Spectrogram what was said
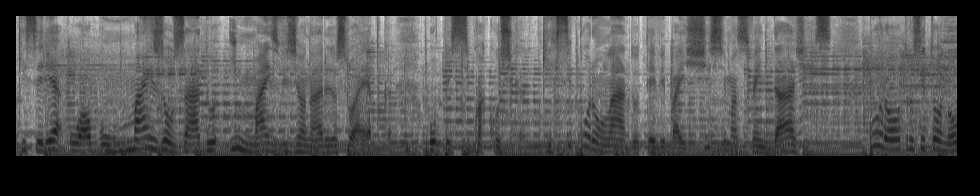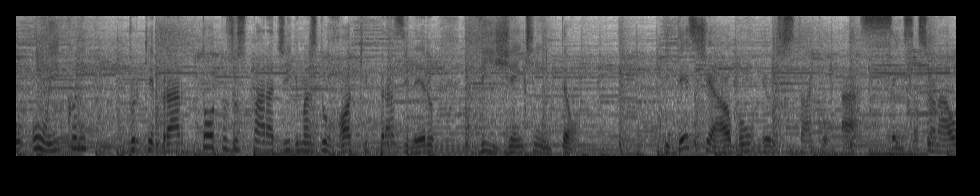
que seria o álbum mais ousado e mais visionário da sua época, o Psicoacústica, que se por um lado teve baixíssimas vendagens, por outro se tornou um ícone por quebrar todos os paradigmas do rock brasileiro vigente então. E deste álbum eu destaco a sensacional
